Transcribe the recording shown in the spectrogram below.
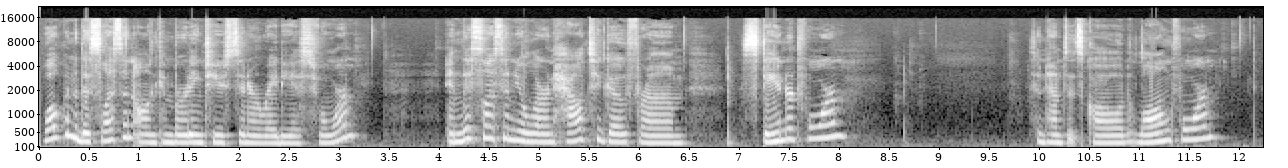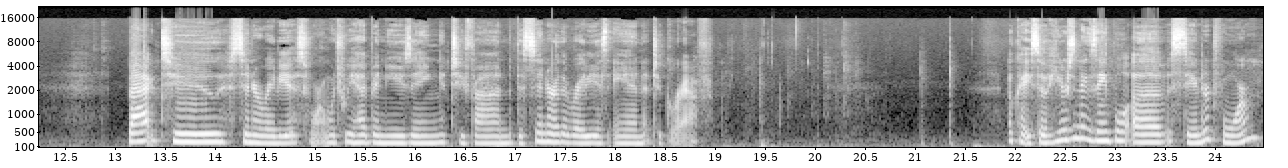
Welcome to this lesson on converting to center radius form. In this lesson, you'll learn how to go from standard form, sometimes it's called long form, back to center radius form, which we have been using to find the center, the radius, and to graph. Okay, so here's an example of standard form.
